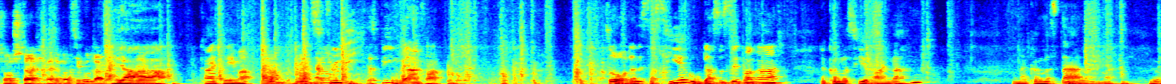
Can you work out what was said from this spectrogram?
Schon steif. Ich ob es hier gut lang Ja, kein Thema. Ja? Natürlich, das biegen wir einfach. So, dann ist das hier gut. Das ist separat. Dann können wir es hier reinmachen. Und dann können wir es da lang machen. Ja.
